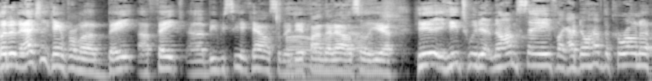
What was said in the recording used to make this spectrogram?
But it actually came from a bait, a fake uh, BBC account, so they did Oh find that out. So yeah, he he tweeted, "No, I'm safe. Like I don't have the corona."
